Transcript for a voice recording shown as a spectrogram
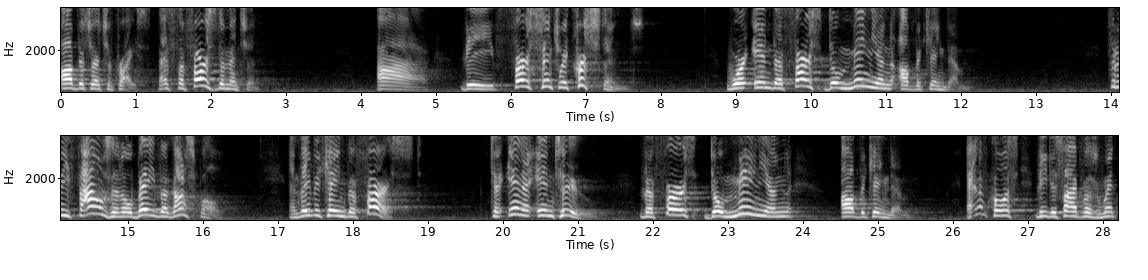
of the church of Christ. That's the first dimension. Uh, the first century Christians were in the first dominion of the kingdom. 3,000 obeyed the gospel, and they became the first to enter into the first dominion of the kingdom. And of course, the disciples went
